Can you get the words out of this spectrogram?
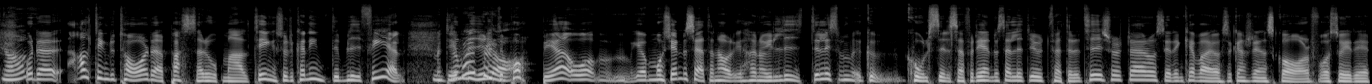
Ja. Och där allting du tar där passar ihop med allting så det kan inte bli fel. Men det de blir ju bra. lite poppiga och mm, jag måste ju ändå säga att han har, han har ju lite liksom cool stil för det är ändå så lite utfettade t-shirtar och så är det en kavaj och så kanske det är en scarf och så är det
